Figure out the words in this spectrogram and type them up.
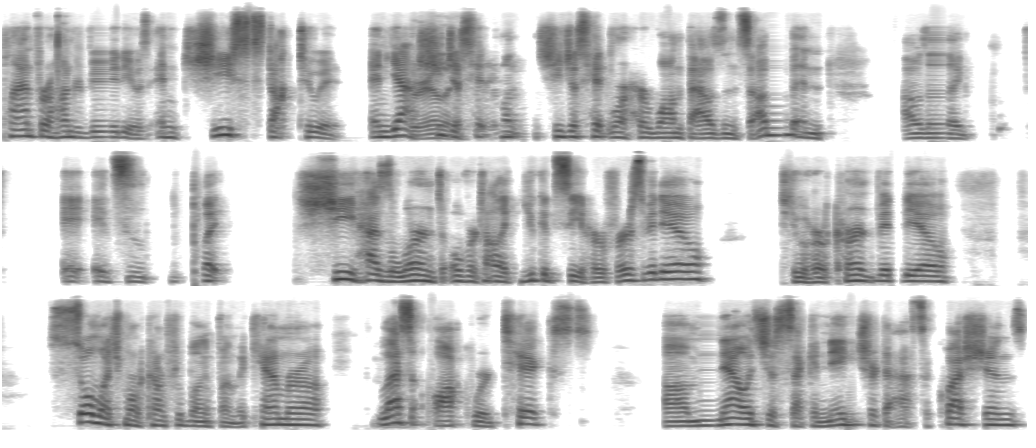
plan for 100 videos, and she stuck to it. And yeah, really? she just hit one. She just hit her 1,000 sub, and I was like, it, it's but she has learned over time. Like you could see her first video to her current video so much more comfortable in front of the camera, less awkward ticks, Um, now it's just second nature to ask the questions.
